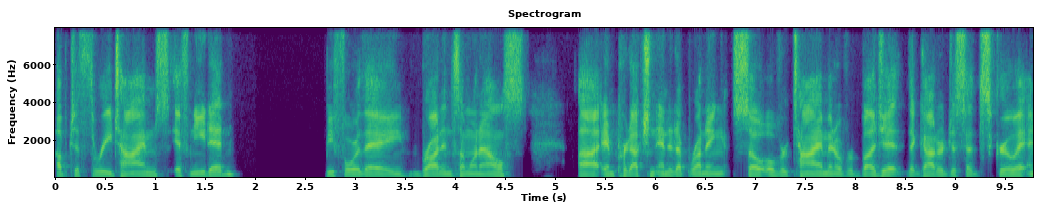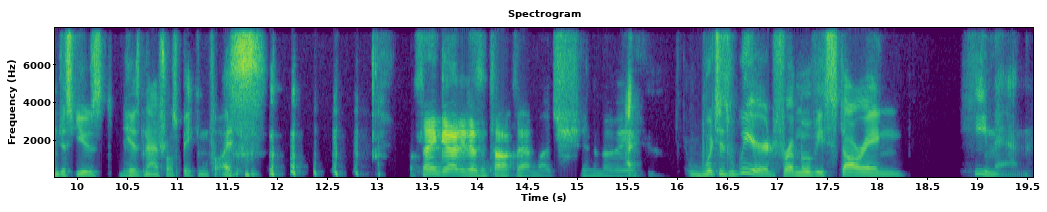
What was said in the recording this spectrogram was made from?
up to three times if needed before they brought in someone else. Uh, and production ended up running so over time and over budget that Goddard just said screw it and just used his natural speaking voice. well, thank God he doesn't talk that much in the movie. I, which is weird for a movie starring He Man.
